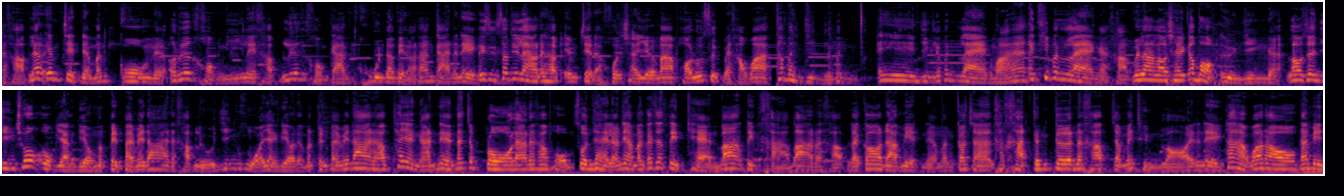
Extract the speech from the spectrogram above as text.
นะครับ แล้ว M7 เนี่ยมันโกงเนี่ยเรื่องของนี้เลยครับ เรื่องของการคูณดาเมจร่างกายนั่นเอง ในซีซั่นที่แล้วนะครับ M7 อะคนใช้เยอะมากพอรู้สึกไหมครับว่า ถ้ามันยิงแล้วมันเอ๊ยยิงแล้วมันแรงวะไอ้ที่มันแรงอะครับเวลาเราใช้กระบอกอื่นยิงเนี่ยเราจะยิงช่วงอกอย่างเดียวมันเป็นไปไม่ได้นะครับหรือยิงหัวอย่างเดียวเนี่ยมันเป็นไปไม่ได้นะครับถ้าอย่างนั้นเนี่ยน่าจะโปรแล้วนะครับผมส่วนใหญ่แล้วเนี่ยมันก็จะติดแขนบ้างติดขาบ้างนะครับแล้วก็ดาเมจเนี่ยมันก็จะขาดขาดเกินเกินๆนะครับจะไม่ถึงร้อยนั่นเอง ถ้าหากว่าเราดาเมจ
